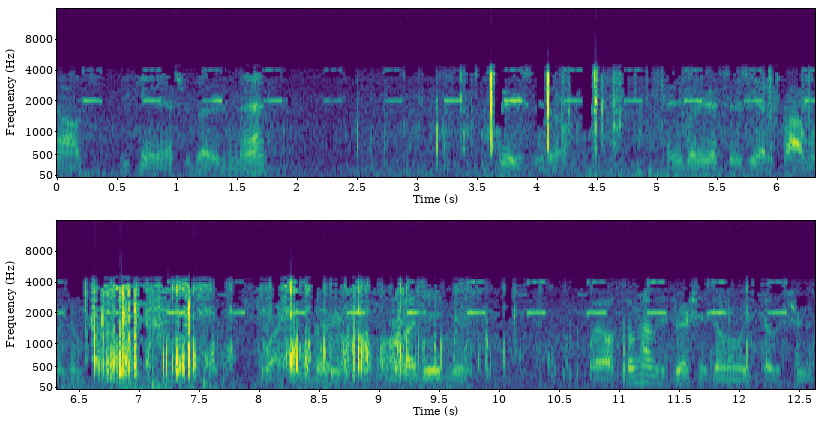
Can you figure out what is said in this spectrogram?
Now, you can't answer better than that. Seriously, though. Anybody that says you had a problem with them, watch these birds. All I did was, well, sometimes the directions don't always tell the truth.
